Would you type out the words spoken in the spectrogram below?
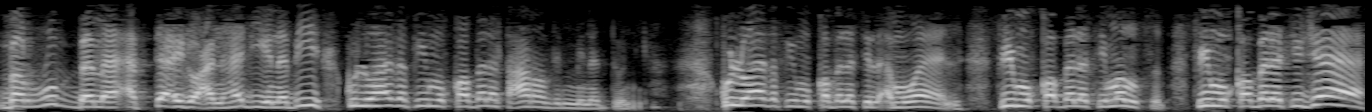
بل ربما أبتعد عن هدي نبي. كل هذا في مقابلة عرض من الدنيا. كل هذا في مقابلة الأموال في مقابلة منصب في مقابلة جاه.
